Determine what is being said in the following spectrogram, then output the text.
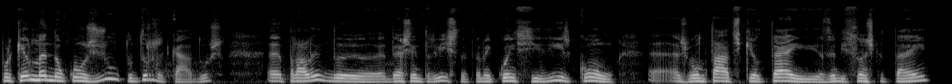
porque ele manda um conjunto de recados eh, para além de, desta entrevista, também coincidir com eh, as vontades que ele tem e as ambições que tem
